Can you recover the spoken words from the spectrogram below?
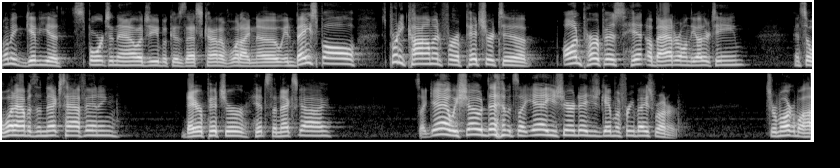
Let me give you a sports analogy because that's kind of what I know. In baseball, it's pretty common for a pitcher to, on purpose, hit a batter on the other team. And so what happens in the next half inning? Their pitcher hits the next guy. It's like, yeah, we showed them. It's like, yeah, you sure did. You just gave them a free base runner. It's remarkable how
